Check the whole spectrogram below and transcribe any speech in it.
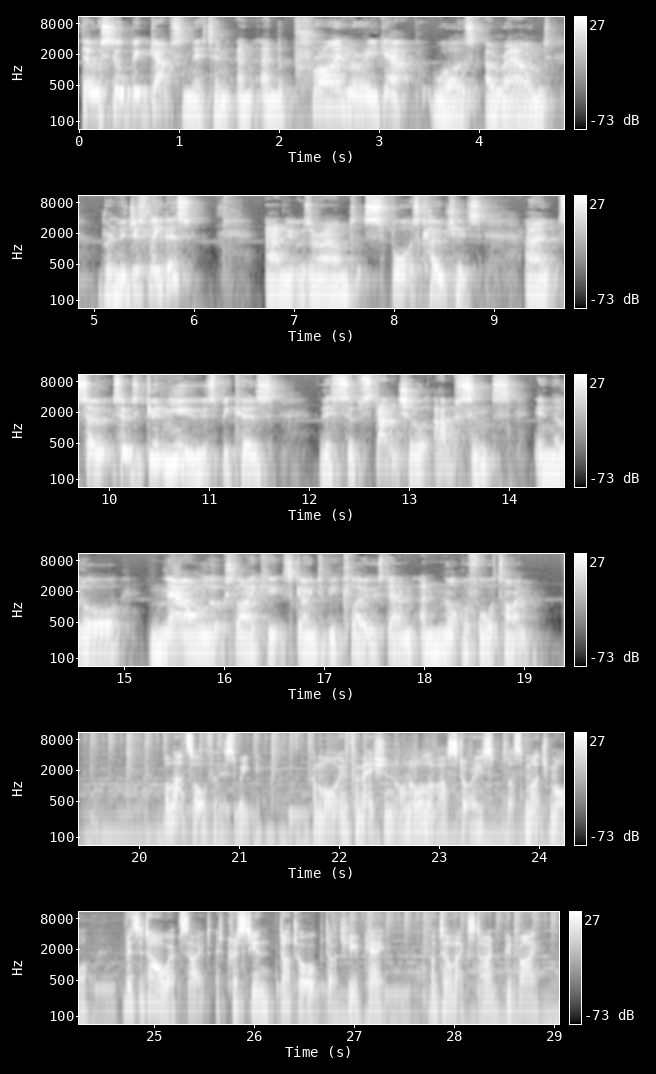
there were still big gaps in it, and, and, and the primary gap was around religious leaders and it was around sports coaches. Uh, so, so it's good news because this substantial absence in the law now looks like it's going to be closed and, and not before time. Well, that's all for this week. For more information on all of our stories, plus much more, visit our website at christian.org.uk. Until next time, goodbye.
